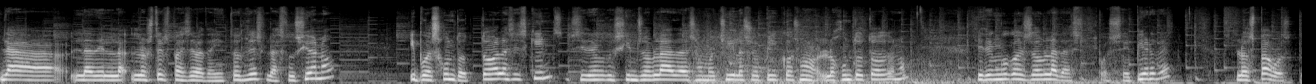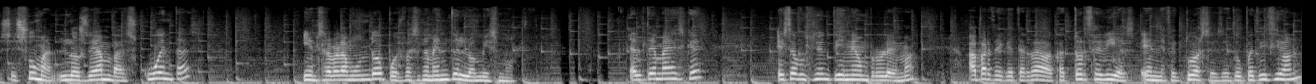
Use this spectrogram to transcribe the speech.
la, de los tres pases de batalla. Entonces las fusiono y pues junto todas las skins, si tengo skins dobladas o mochilas o picos, bueno, lo junto todo, ¿no? Si tengo cosas dobladas, pues se pierde. Los pavos se suman los de ambas cuentas y en Salvar al Mundo, pues básicamente lo mismo. El tema es que esta función tiene un problema. Aparte de que tardaba 14 días en efectuarse desde tu petición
